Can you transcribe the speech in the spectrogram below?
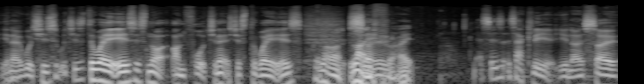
you know. Which is, which is the way it is. It's not unfortunate. It's just the way it is. Life, So- right? that's exactly it, you know. So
